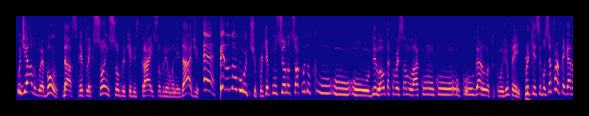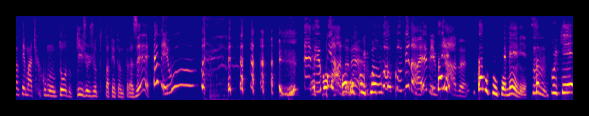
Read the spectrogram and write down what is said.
O diálogo é bom, das reflexões sobre o que ele traz sobre a humanidade, é, pero não porque funciona só quando o, o, o vilão tá conversando lá com, com, com, o garoto, com o Junpei. Porque se você for pegar na temática como um todo que Jujutsu tá tentando trazer, é meio... É meio é, piada, né? Porque... Vamos, combinar, é meio sabe, piada. Sabe por que é meme? Hum. Porque,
